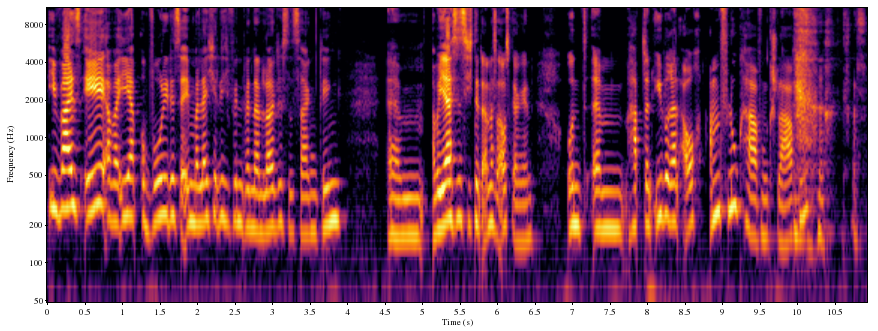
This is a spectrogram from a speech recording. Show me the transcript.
Ich weiß eh, aber ich hab, obwohl ich das ja immer lächerlich finde, wenn dann Leute so sagen, Ding. Ähm, aber ja, es ist sich nicht anders ausgegangen. Und ähm, habe dann überall auch am Flughafen geschlafen Krass.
